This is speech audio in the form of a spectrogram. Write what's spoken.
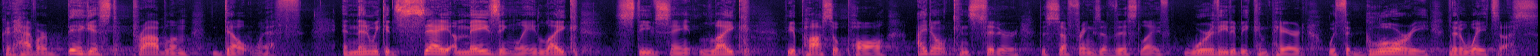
could have our biggest problem dealt with. And then we could say amazingly, like Steve Saint, like the Apostle Paul, I don't consider the sufferings of this life worthy to be compared with the glory that awaits us.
